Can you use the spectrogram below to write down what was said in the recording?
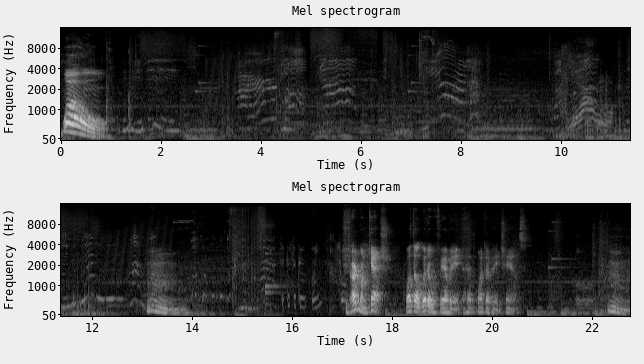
Whoa! Hmm. She's hard one to catch. Well, without Widow, if we have any, want to have any chance. Hmm.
